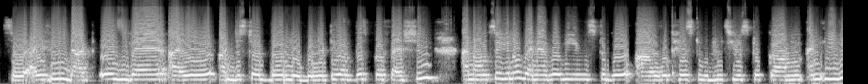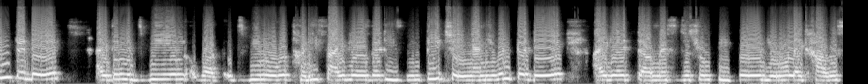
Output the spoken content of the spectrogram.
So I think that is where I understood the nobility of this profession, and also you know whenever we used to go out, his students used to come, and even today I think it's been what it's been over 35 years that he's been teaching, and even today I get uh, messages from people, you know, like how is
